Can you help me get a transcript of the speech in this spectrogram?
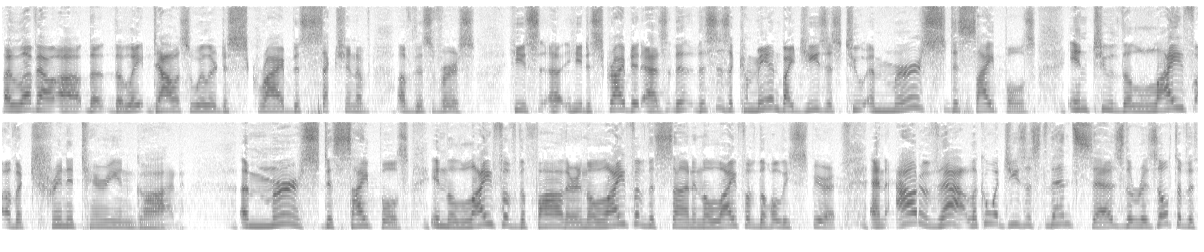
I love how uh, the, the late Dallas Willard described this section of, of this verse. He's, uh, he described it as th- this is a command by Jesus to immerse disciples into the life of a Trinitarian God. Immerse disciples in the life of the Father, in the life of the Son, in the life of the Holy Spirit. And out of that, look at what Jesus then says the result of this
